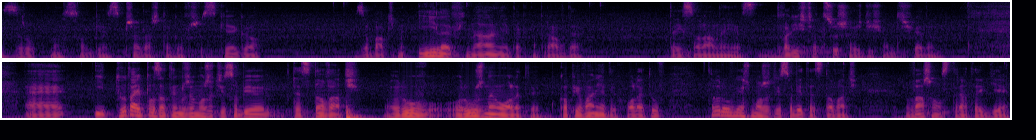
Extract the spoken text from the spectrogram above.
Zróbmy sobie sprzedaż tego wszystkiego. Zobaczmy, ile finalnie tak naprawdę tej Solany jest 23,67. E, I tutaj poza tym, że możecie sobie testować ró- różne wallety, kopiowanie tych walletów, to również możecie sobie testować Waszą strategię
